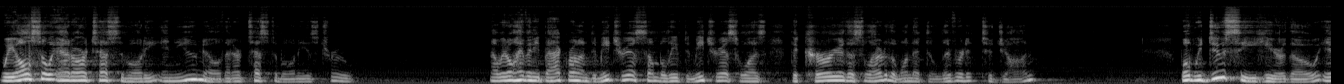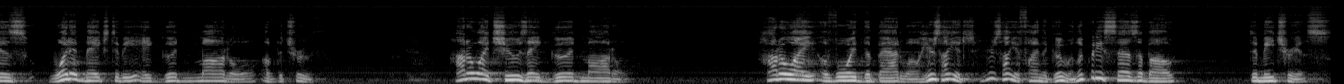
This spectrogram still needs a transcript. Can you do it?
we also add our testimony, and you know that our testimony is true. Now, we don't have any background on Demetrius. Some believe Demetrius was the courier of this letter, the one that delivered it to John. What we do see here, though, is what it makes to be a good model of the truth. How do I choose a good model? How do I avoid the bad one? Here's how you, here's how you find the good one. Look what he says about Demetrius.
